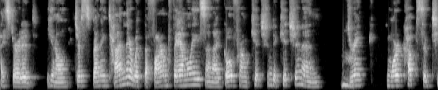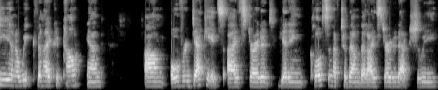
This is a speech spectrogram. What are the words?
I started, you know, just spending time there with the farm families, and I'd go from kitchen to kitchen and mm. drink more cups of tea in a week than I could count. And um, over decades, I started getting close enough to them that I started actually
